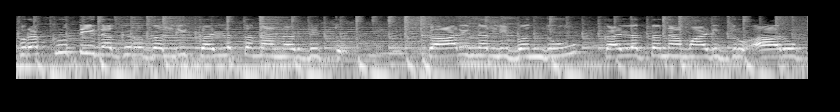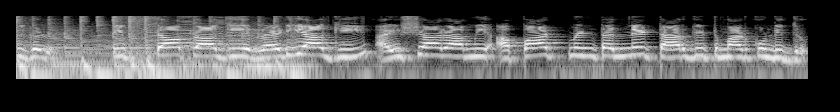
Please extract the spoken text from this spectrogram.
ಪ್ರಕೃತಿ ನಗರದಲ್ಲಿ ಕಳ್ಳತನ ನಡೆದಿತ್ತು. ಕಾರಿನಲ್ಲಿ ಬಂದು ಕಳ್ಳತನ ಮಾಡಿದ್ರು ಆರೋಪಿಗಳು. ಟಿಪ್ ಟಾಪ್ ಆಗಿ ರೆಡಿಯಾಗಿ ಐಷಾರಾಮಿ ಅಪಾರ್ಟ್ಮೆಂಟ್ ಅನ್ನೇ ಟಾರ್ಗೆಟ್ ಮಾಡಿಕೊಂಡಿದ್ರು.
